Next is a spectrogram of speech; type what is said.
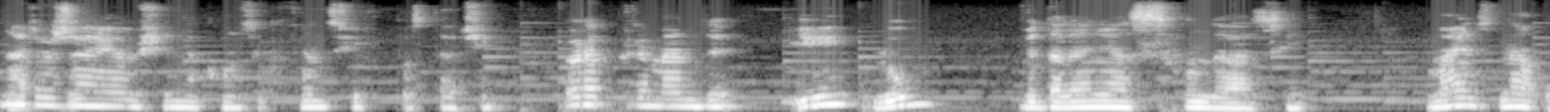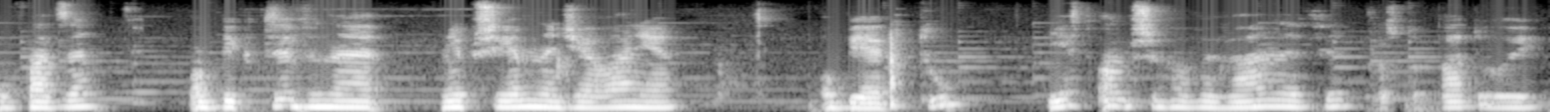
narażają się na konsekwencje w postaci reprymendy i lub wydalenia z fundacji. Mając na uwadze obiektywne, nieprzyjemne działanie obiektu, jest on przechowywany w prostopadłej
